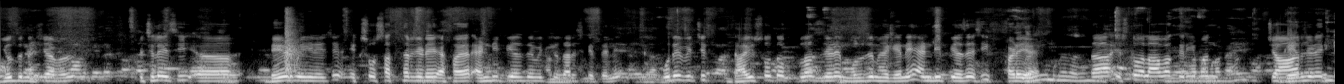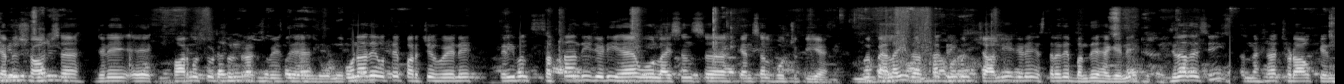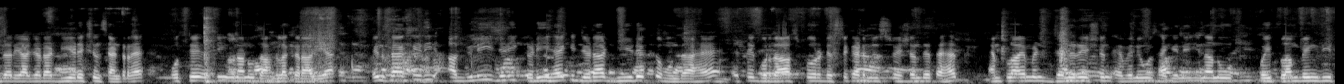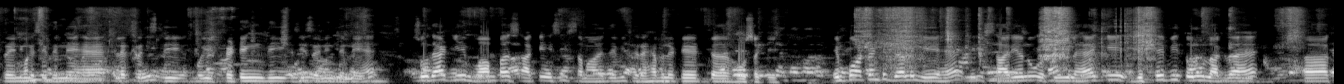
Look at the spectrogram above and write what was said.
ਯੁੱਧ ਨਸ਼ਿਆਂ ਵਿਰੁੱਧ ਪਿਛਲੇ ਸੀ ਡੇਢ ਮਹੀਨੇ 'ਚ 170 ਜਿਹੜੇ ਐਫ ਆਈ ਆਰ ਐਨਡੀਪੀਐਸ ਦੇ ਵਿੱਚ ਦਰਜ ਕੀਤੇ ਨੇ ਉਹਦੇ ਵਿੱਚ 250 ਤੋਂ ਪਲੱਸ ਜਿਹੜੇ ਮੁਲਜ਼ਮ ਹੈਗੇ ਨੇ ਐਨਡੀਪੀਐਸ ਦੇ ਅਸੀਂ ਫੜੇ ਹੈ ਤਾਂ ਇਸ ਤੋਂ ਇਲਾਵਾ ਕਰੀਬਨ ਚਾਰ ਜਿਹੜੇ ਕੈਮਿਲ ਸ਼ਾਪਸ ਹੈ, ਜਿਹੜੇ ਫਾਰਮਾਸਿਊਟੀਕਲ ਡਰੱਗਸ ਵੇਚਦੇ ਹੈ, ਉਹਨਾਂ ਦੇ ਉੱਤੇ ਪਰਚੇ ਹੋਏ ਨੇ। ਕਰੀਬਨ 7 ਦੀ ਜਿਹੜੀ ਹੈ, ਉਹ ਲਾਇਸੈਂਸ ਕੈਨਸਲ ਹੋ ਚੁੱਕੀ ਹੈ। ਮੈਂ ਪਹਿਲਾਂ ਹੀ ਦੱਸਤਾ, ਕਰੀਬਨ 40 ਜਿਹੜੇ ਇਸ ਤਰ੍ਹਾਂ ਦੇ ਬੰਦੇ ਹੈਗੇ ਨੇ, ਜਿਨ੍ਹਾਂ ਦਾ ਅਸੀਂ ਨਸ਼ਾ ਛੁਡਾਓ ਕੇਂਦਰ ਜਾਂ ਜਿਹੜਾ ਡੀ ਐਡਿਕਸ਼ਨ ਸੈਂਟਰ ਹੈ, ਉੱਥੇ ਅਸੀਂ ਉਹਨਾਂ ਨੂੰ ਦਾਖਲਾ ਕਰਾ ਲਿਆ। ਇਨਫੈਕਟ ਇਹਦੀ ਅਗਲੀ ਜਿਹੜੀ ਕੜੀ ਹੈ ਕਿ ਜਿਹੜਾ ਡੀ ਐਡਿਕਟ ਹੁੰਦਾ ਹੈ, ਇੱਥੇ ਗੁਰਦਾਸਪੁਰ ਡਿਸਟ੍ਰਿਕਟ ਐਡਮਿਨਿਸਟ੍ਰੇਸ਼ਨ ਦੇ ਤਹਿਤ EMPLOYMENT ਜਨਰੇਸ਼ਨ ਐਵੇਨਿਊਜ਼ ਹੈਗੇ ਨੇ, ਇਹਨਾਂ ਨੂੰ ਕੋਈ ਪਲੰਬਿੰਗ ਦੀ ਟ੍ਰੇਨਿੰਗ ਅਸੀਂ ਦਿੰਨੇ ਹੈ ਇਲੈਕਟ੍ਰਿਕਸ ਦੀ, ਕੋਈ ਫਿਟਿੰਗ ਦੀ ਅਸੀਂ ਟ੍ਰੇਨਿੰਗ ਦਿੰਨੇ ਹੈ। ਸੋ that ਇਹ ਵਾਪਸ ਆ ਕੇ ਇਸੇ ਸਮਾਜ ਦੇ ਵਿੱਚ ਰਹਿਬਿਲਿਟੇਟ ਹੋ ਸਕੇ। ਇੰਪੋਰਟੈਂਟ ਗੱਲ ਇਹ ਹੈ, ਮੇਰੀ ਸਾਰਿਆਂ ਨੂੰ ਅਪੀਲ ਹੈ ਕਿ ਜਿੱਥੇ ਵੀ ਤੁਹਾਨੂੰ ਲੱਗਦਾ ਹੈ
